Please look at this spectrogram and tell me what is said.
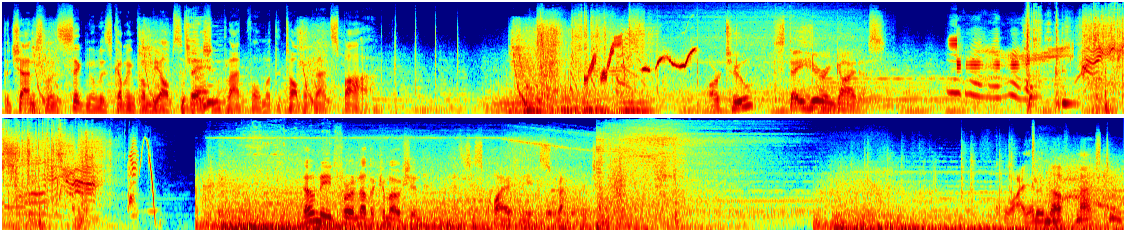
The Chancellor's signal is coming from the observation platform at the top of that spire. R2, stay here and guide us. No need for another commotion. Let's just quietly extract the Chancellor. Quiet enough, Master?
